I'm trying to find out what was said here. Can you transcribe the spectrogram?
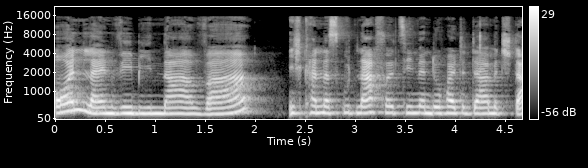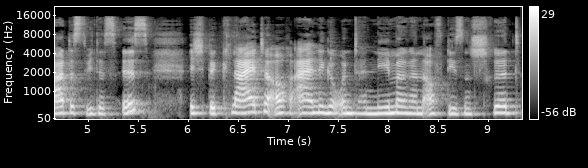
Online-Webinar war ich kann das gut nachvollziehen, wenn du heute damit startest, wie das ist. Ich begleite auch einige Unternehmerinnen auf diesen Schritt,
